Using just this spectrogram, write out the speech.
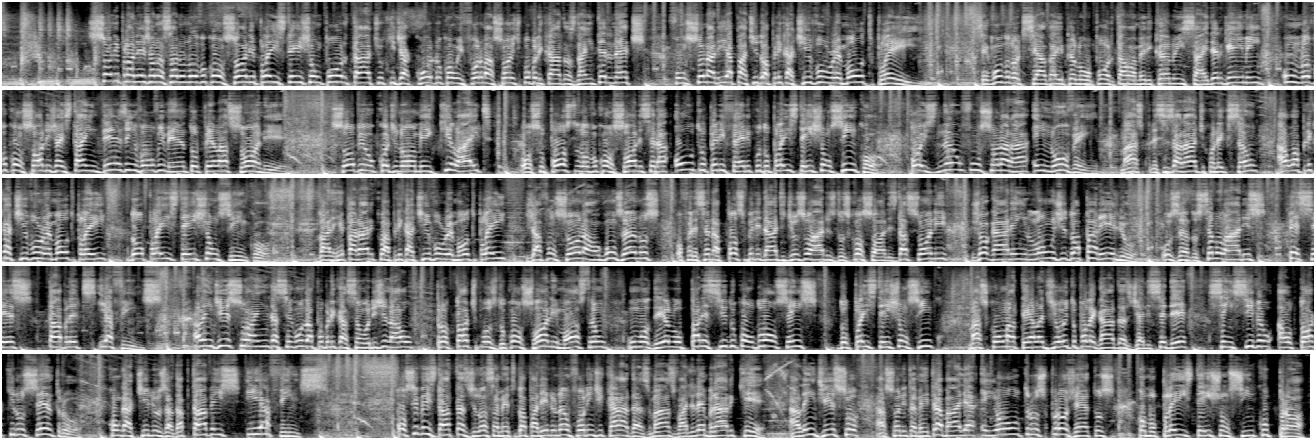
Sony planeja lançar um novo console PlayStation portátil que, de acordo com informações publicadas na internet, funcionaria a partir do aplicativo Remote Play. Segundo noticiado aí pelo portal americano Insider Gaming, um novo console já está em desenvolvimento pela Sony. Sob o codinome Keylight, o suposto novo console será outro periférico do PlayStation 5, pois não funcionará em nuvem, mas precisará de conexão ao aplicativo Remote Play do PlayStation 5. Vale reparar que o aplicativo Remote Play já funciona há alguns anos, oferecendo a possibilidade de usuários dos consoles da Sony jogarem longe do aparelho, usando celulares, PCs, tablets e afins. Além disso, ainda segundo a publicação original, protótipos do console mostram um modelo parecido com o DualSense do PlayStation 5, mas com uma tela de 8 polegadas de LCD sensível ao toque no centro, com gatilhos adaptáveis e afins. Possíveis datas de lançamento do aparelho não foram indicadas, mas vale lembrar que, além disso, a Sony também trabalha em outros projetos como PlayStation 5 Pro.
